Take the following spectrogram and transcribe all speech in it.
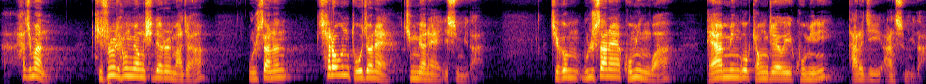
하지만 기술 혁명 시대를 맞아 울산은 새로운 도전에 직면해 있습니다. 지금 울산의 고민과 대한민국 경제의 고민이 다르지 않습니다.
